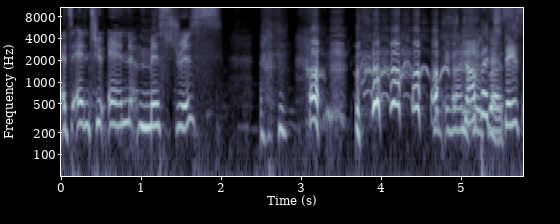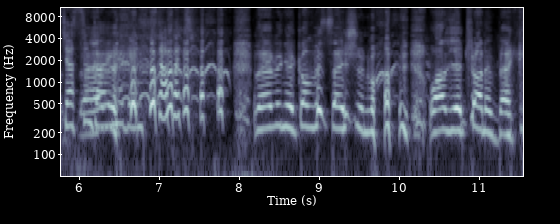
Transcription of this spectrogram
It's end to end, Mistress. Stop it. focus. There's Justin going again. Stop it. They're having a conversation while, while you're trying to back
